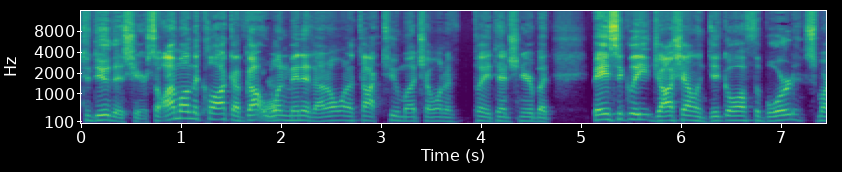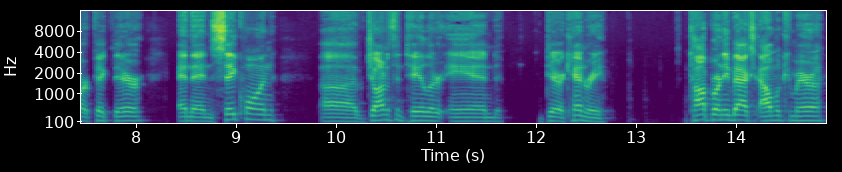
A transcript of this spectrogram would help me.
to do this here. So I'm on the clock. I've got yeah. one minute. I don't want to talk too much. I want to pay attention here, but basically, Josh Allen did go off the board. Smart pick there, and then Saquon, uh, Jonathan Taylor, and Derrick Henry. Top running backs, Alvin Kamara,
